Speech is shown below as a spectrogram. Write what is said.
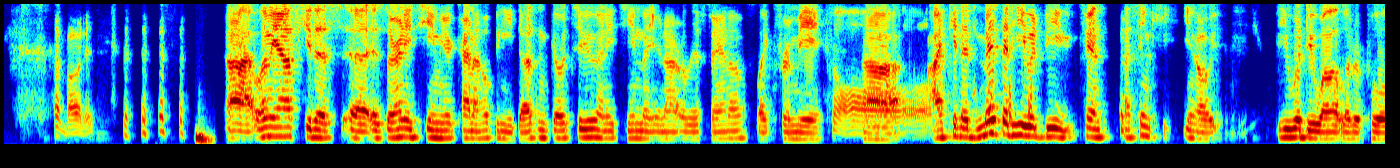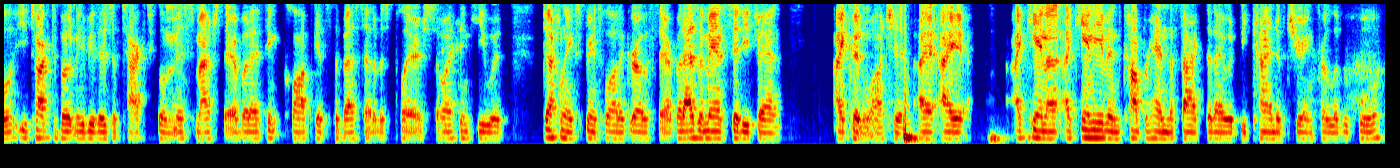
about it. uh, let me ask you this: uh, Is there any team you're kind of hoping he doesn't go to? Any team that you're not really a fan of? Like for me, uh, I can admit that he would be fan. I think he, you know he would do well at Liverpool. You talked about maybe there's a tactical mismatch there, but I think Klopp gets the best out of his players, so I think he would definitely experience a lot of growth there. But as a Man City fan, I couldn't watch it. I I, I can't I can't even comprehend the fact that I would be kind of cheering for Liverpool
